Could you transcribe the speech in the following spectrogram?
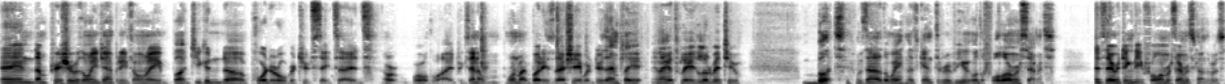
and I'm pretty sure it was only Japanese only, but you can uh, port it over to statesides or worldwide because I know one of my buddies is actually able to do that and play it, and I got to play it a little bit too. But with that out of the way, let's get into the review of the Full Armor 7th. It's everything the Full Armor 7th comes with.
